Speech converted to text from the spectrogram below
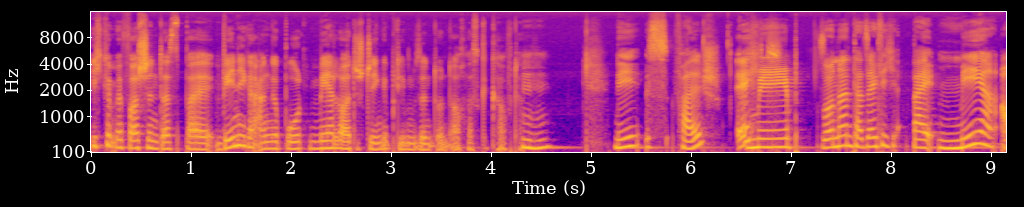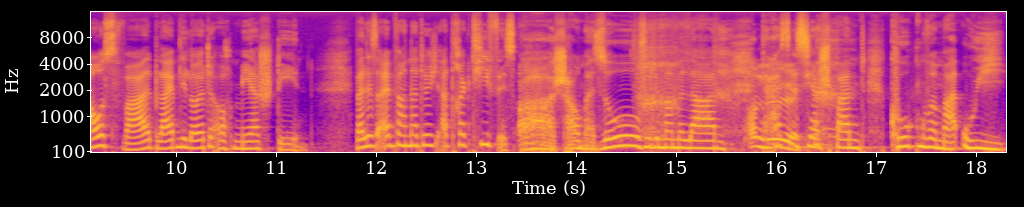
ich könnte mir vorstellen, dass bei weniger Angebot mehr Leute stehen geblieben sind und auch was gekauft haben. Nee, ist falsch. Echt? Meep. Sondern tatsächlich bei mehr Auswahl bleiben die Leute auch mehr stehen. Weil es einfach natürlich attraktiv ist. Oh, schau mal, so viele Marmeladen. Oh, das nö. ist ja spannend. Gucken wir mal. Ui.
